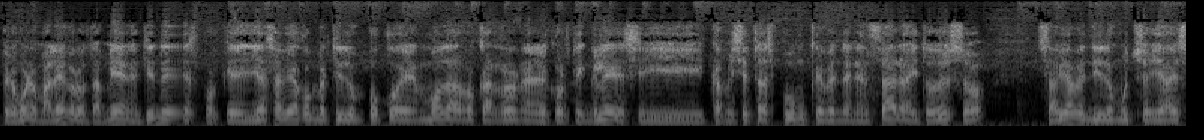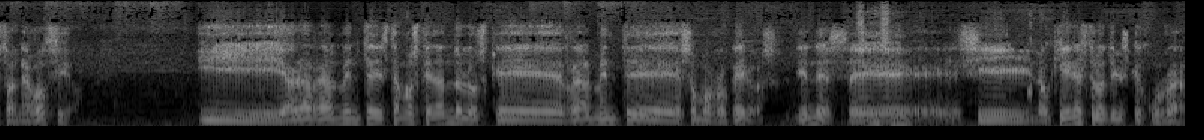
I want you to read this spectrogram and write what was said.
Pero bueno, me alegro también, ¿entiendes? Porque ya se había convertido un poco en moda rock and roll en el corte inglés y camisetas punk que venden en Zara y todo eso. Se había vendido mucho ya esto al negocio. Y ahora realmente estamos quedando los que realmente somos rockeros, ¿entiendes? Eh, Si lo quieres, te lo tienes que currar.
